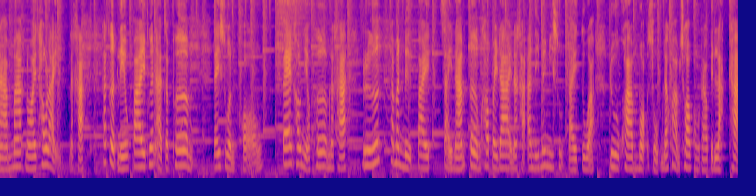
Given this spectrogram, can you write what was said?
น้ำมากน้อยเท่าไหร่นะคะ ถ้าเกิดเลวไปเพื่อนอาจจะเพิ่มในส่วนของแป้งข้าวเหนียวเพิ่มนะคะ หรือถ้ามันหนืดไปใส่น้ำเติมเข้าไปได้นะคะ อันนี้ไม่มีสูตรตายตัว ดูความเหมาะสมและความชอบของเราเป็นหลักค่ะ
